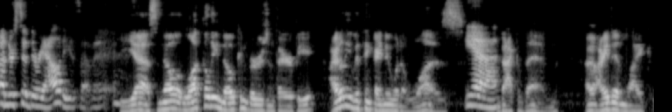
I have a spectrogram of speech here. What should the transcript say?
understood the realities of it. Yes. No. Luckily, no conversion therapy. I don't even think I knew what it was Yeah. back then. I, I didn't like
